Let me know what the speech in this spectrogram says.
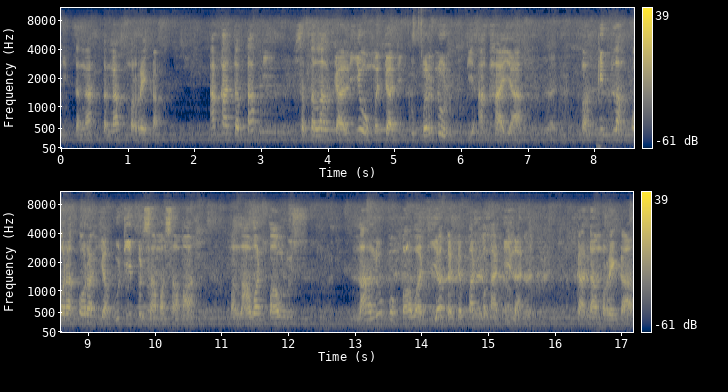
di tengah-tengah mereka. Akan tetapi, setelah Galio menjadi gubernur di Akhaya, bangkitlah orang-orang Yahudi bersama-sama melawan Paulus, lalu membawa dia ke depan pengadilan. Kata mereka,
